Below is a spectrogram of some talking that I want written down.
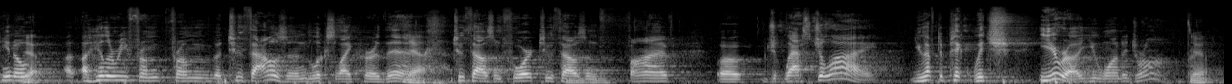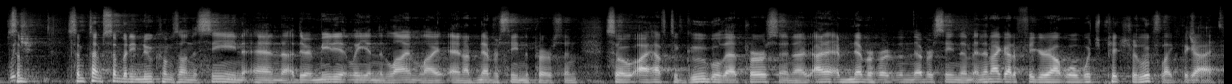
you know, Yeah. a, a Hillary from, from uh, 2000 looks like her then. Yeah. 2004, 2005, uh, Ju- last July. You have to pick which era you want to draw. Yeah. Which, Some- sometimes somebody new comes on the scene and uh, they're immediately in the limelight and I've never seen the person. So I have to Google that person. I, I, I've never heard of them, never seen them. And then I got to figure out, well, which picture looks like the guy.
